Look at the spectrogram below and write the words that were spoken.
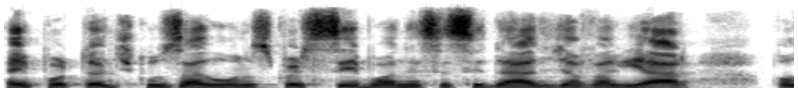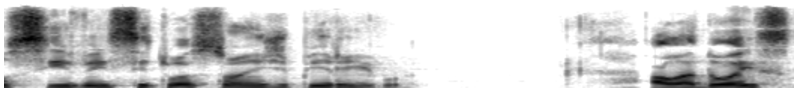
é importante que os alunos percebam a necessidade de avaliar possíveis situações de perigo. Aula 2.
